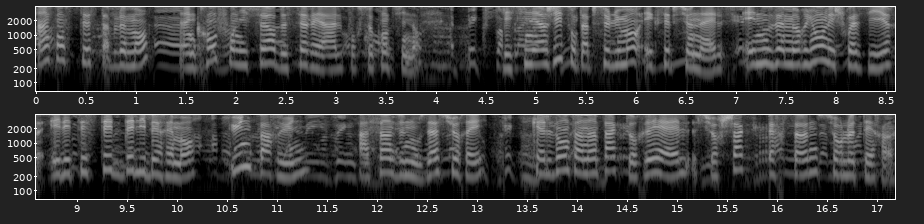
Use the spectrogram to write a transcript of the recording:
incontestablement un grand fournisseur de céréales pour ce continent. Les synergies sont absolument exceptionnelles et nous aimerions les choisir et les tester délibérément, une par une, afin de nous assurer qu'elles ont un impact réel sur chaque personne sur le terrain.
